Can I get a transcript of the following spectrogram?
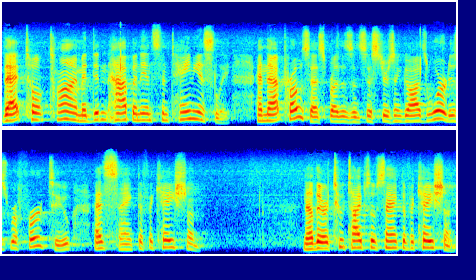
that took time. It didn't happen instantaneously. And that process, brothers and sisters, in God's Word is referred to as sanctification. Now, there are two types of sanctification.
